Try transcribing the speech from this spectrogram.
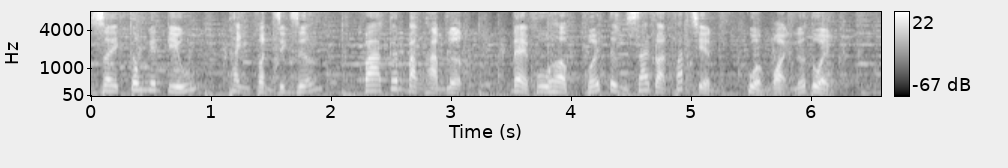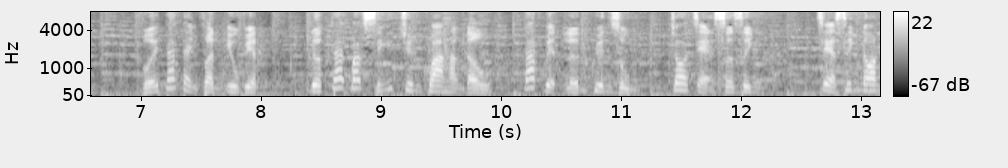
dày công nghiên cứu thành phần dinh dưỡng và cân bằng hàm lượng để phù hợp với từng giai đoạn phát triển của mọi lứa tuổi. Với các thành phần ưu việt được các bác sĩ chuyên khoa hàng đầu các viện lớn khuyên dùng cho trẻ sơ sinh, trẻ sinh non,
